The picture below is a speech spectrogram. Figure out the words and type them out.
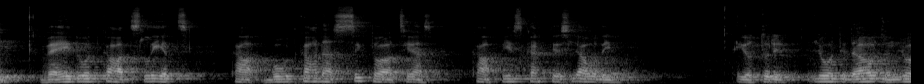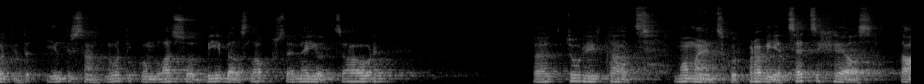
veidot kādas lietas, kā būt kādās situācijās, kā pieskarties ļaudīm Jo tur ir ļoti daudz un ļoti interesanti notikumi, lasot Bībeles lapusēm, ejot cauri. Tur ir tāds moments, kur pravietis Ecehēls, tā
